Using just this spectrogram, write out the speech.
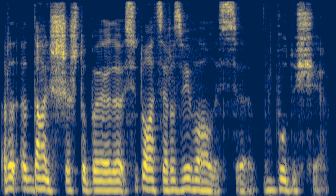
э, дальше, чтобы ситуация развивалась э, в будущее.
